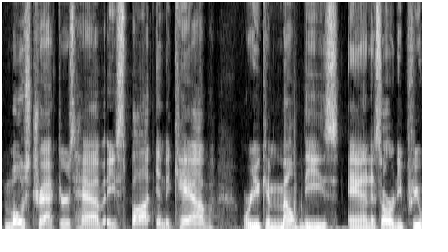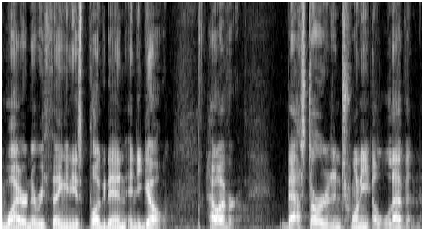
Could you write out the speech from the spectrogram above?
most tractors have a spot in the cab where you can mount these, and it's already pre-wired and everything, and you just plug it in and you go. However, that started in 2011.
